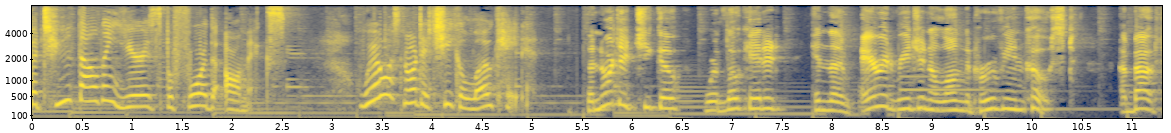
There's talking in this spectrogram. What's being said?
but 2,000 years before the Olmecs. Where was Norte Chico located? The Norte Chico were located in the arid region along the Peruvian coast, about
